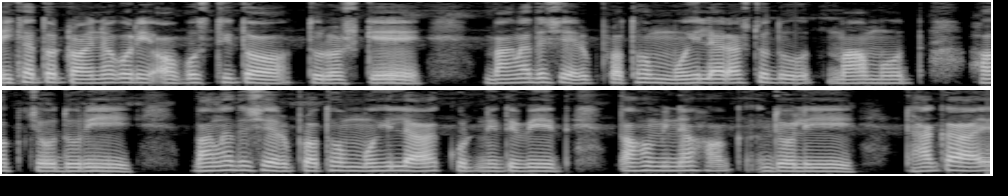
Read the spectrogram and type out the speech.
বিখ্যাত টয়নগরী অবস্থিত তুরস্কে। বাংলাদেশের প্রথম মহিলা রাষ্ট্রদূত মাহমুদ হক চৌধুরী, বাংলাদেশের প্রথম মহিলা কূটনীতিবিদ তাহমিনা হক জলি ঢাকায়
